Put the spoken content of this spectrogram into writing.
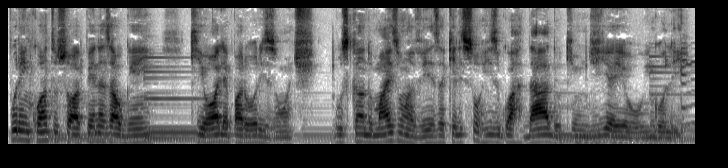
Por enquanto sou apenas alguém que olha para o horizonte, buscando mais uma vez aquele sorriso guardado que um dia eu engoli.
